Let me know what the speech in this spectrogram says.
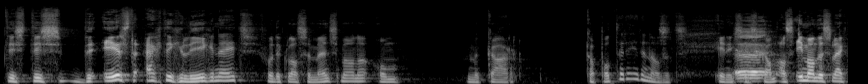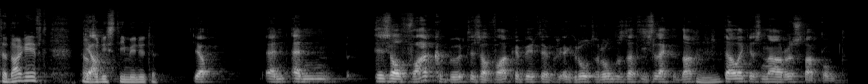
Het is, het is de eerste echte gelegenheid voor de klassementsmannen om elkaar kapot te rijden als het enigszins uh, kan. Als iemand een slechte dag heeft, dan ja. verliest 10 minuten. Ja, en, en het is al vaak gebeurd, het is al vaak gebeurd in, in grote rondes dat die slechte dag mm -hmm. telkens na rustdag komt.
